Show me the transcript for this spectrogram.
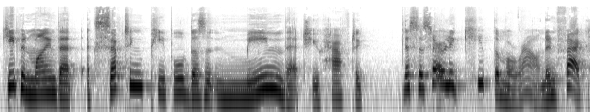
Keep in mind that accepting people doesn't mean that you have to necessarily keep them around. In fact,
